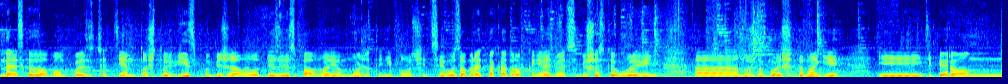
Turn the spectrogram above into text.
Да, я сказал бы, он пользуется тем, то, что Висп побежал, и вот без Виспа вдвоем может и не получиться. Его забрать, пока дровка не возьмет себе шестой уровень, а, нужно больше дамаги. И теперь он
